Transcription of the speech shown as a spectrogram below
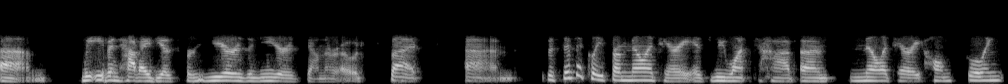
Um, we even have ideas for years and years down the road. But um, specifically from military is we want to have a military homeschooling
